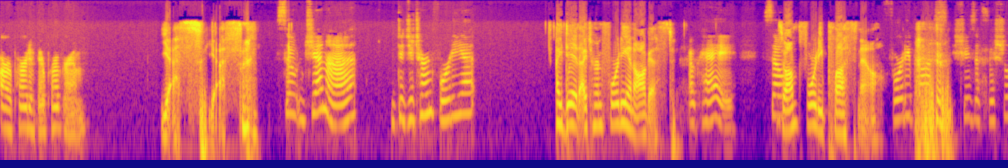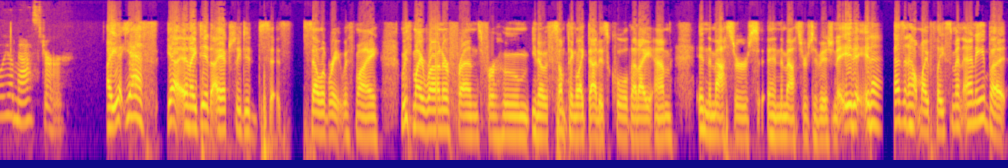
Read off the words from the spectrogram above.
are a part of their program. Yes, yes. So Jenna did you turn 40 yet? I did. I turned 40 in August. Okay. So, so I'm 40 plus now. 40 plus. She's officially a master. I yes, yeah, and I did. I actually did celebrate with my with my runner friends for whom you know something like that is cool that I am in the masters in the masters division. It it hasn't helped my placement any, but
